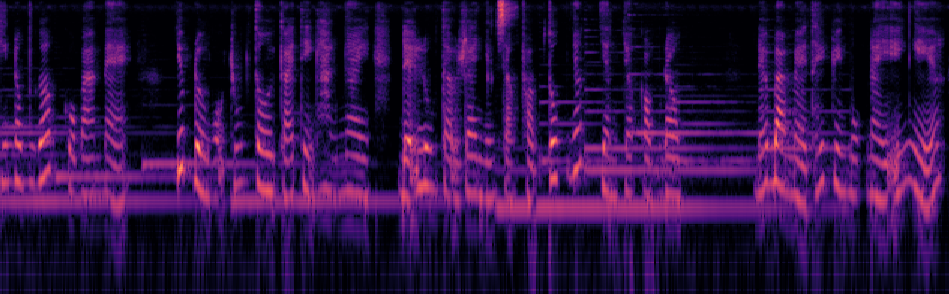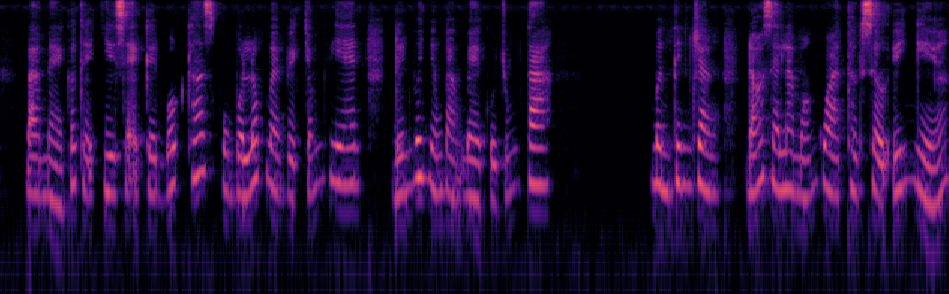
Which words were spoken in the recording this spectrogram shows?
kiến đóng góp của ba mẹ giúp đội ngũ chúng tôi cải thiện hàng ngày để luôn tạo ra những sản phẩm tốt nhất dành cho cộng đồng. Nếu ba mẹ thấy chuyên mục này ý nghĩa, ba mẹ có thể chia sẻ kênh podcast của blog mẹ việt.vn đến với những bạn bè của chúng ta. Mình tin rằng đó sẽ là món quà thật sự ý nghĩa.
